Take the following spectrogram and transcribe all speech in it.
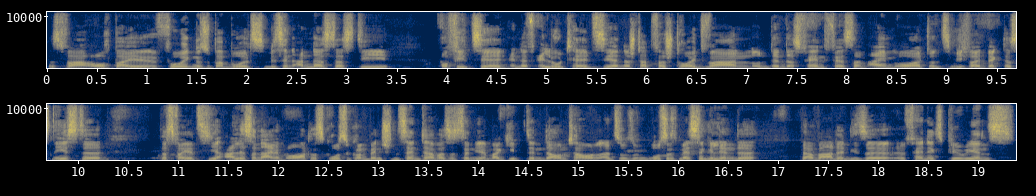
Das war auch bei vorigen Super Bowls ein bisschen anders, dass die offiziellen NFL-Hotels sehr in der Stadt verstreut waren und dann das Fanfest an einem Ort und ziemlich weit weg das nächste. Das war jetzt hier alles an einem Ort, das große Convention Center, was es denn hier immer gibt in Downtown, also so ein großes Messegelände. Da war dann diese Fan Experience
